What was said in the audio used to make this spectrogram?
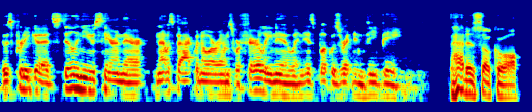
It was pretty good, still in use here and there. And that was back when ORMs were fairly new, and his book was written in VB. That is so cool.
